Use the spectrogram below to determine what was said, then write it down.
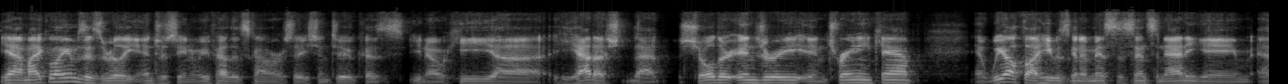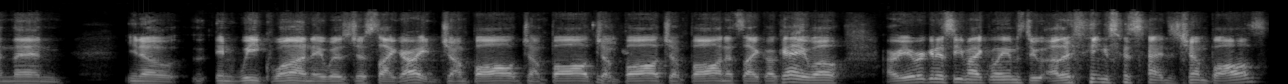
Yeah, Mike Williams is really interesting. We've had this conversation too because you know he uh, he had a that shoulder injury in training camp, and we all thought he was going to miss the Cincinnati game, and then you know in week one it was just like all right, jump ball, jump ball, jump ball, jump ball, and it's like okay, well, are you ever going to see Mike Williams do other things besides jump balls?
